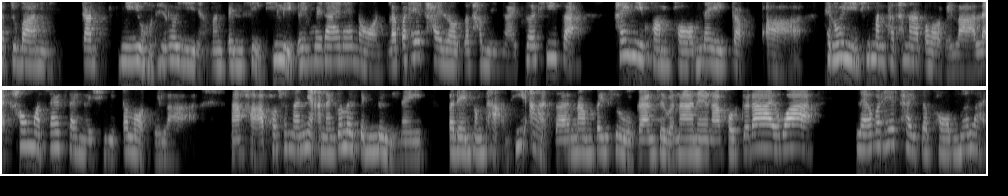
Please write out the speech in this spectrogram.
ปัจจุบันการมีอยู่ของเทคโนโลยีเนี่ยมันเป็นสิ่งที่หลีกเลี่ยงไม่ได้แน่นอน และประเทศไทยเราจะทำยังไงเพื่อที่จะให้มีความพร้อมในกับเทคโนโลยีที่มันพัฒนาตลอดเวลา และเข้ามาแทรกแซงในชีวิตตลอดเวลานะคะ เพราะฉะนั้นเนี่ยอันนั้นก็เลยเป็นหนึ่งในประเด็นคำถามที่อาจจะนำไปสู่การเสวนาในอนาคตก็ได้ว่า แล้วประเทศไทยจะพร้อมเมื่อไหร่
